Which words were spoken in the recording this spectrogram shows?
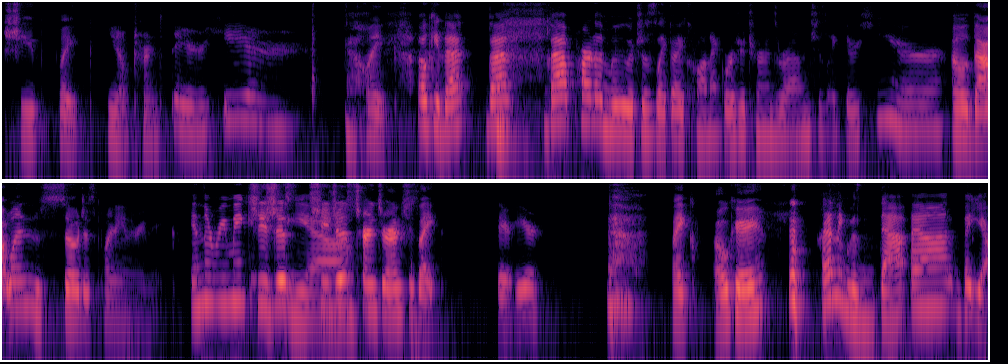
she like, you know, turns there here. oh. Like okay, that that that part of the movie which is like iconic where she turns around and she's like, They're here. oh, that one was so disappointing in the remake. In the remake She's just yeah. she just turns around she's like, They're here. Like, okay. I didn't think it was that bad, but yeah,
